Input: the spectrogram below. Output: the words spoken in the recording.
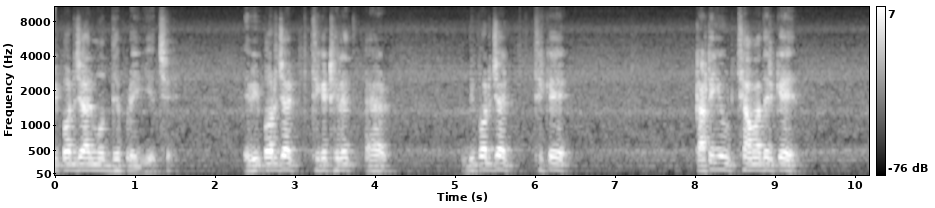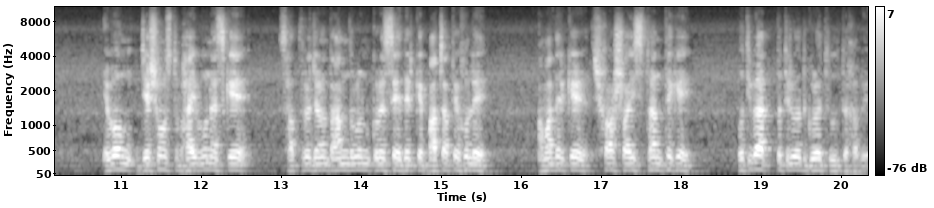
বিপর্যয়ের মধ্যে পড়ে গিয়েছে। এই বিপর্যয় থেকে ঠেলে বিপর্যয় থেকে কাটিয়ে উঠতে আমাদেরকে এবং যে সমস্ত ভাই বোন আজকে ছাত্র জনতা আন্দোলন করেছে, এদেরকে বাঁচাতে হলে আমাদেরকে স্ব স্থান থেকে প্রতিবাদ প্রতিরোধ গড়ে তুলতে হবে।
